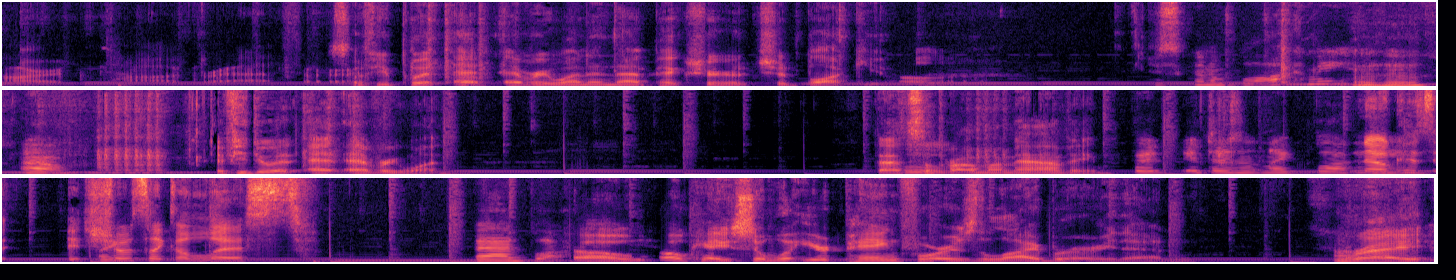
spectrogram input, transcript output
cartographer. so if you put at everyone in that picture, it should block you. Hold on. It's gonna block me? Mm-hmm. Oh, If you do it at everyone, that's the Hmm. problem I'm having. but it doesn't like block No, because it Like- shows like a list. bad block. Oh, okay. So what you're paying for is the library then. Right.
